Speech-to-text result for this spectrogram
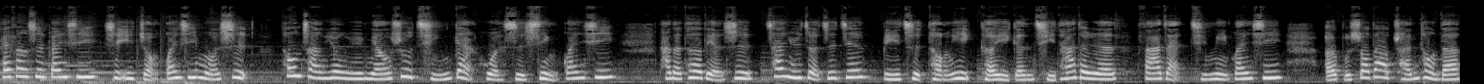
开放式关系是一种关系模式，通常用于描述情感或是性关系。它的特点是参与者之间彼此同意可以跟其他的人发展亲密关系，而不受到传统的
